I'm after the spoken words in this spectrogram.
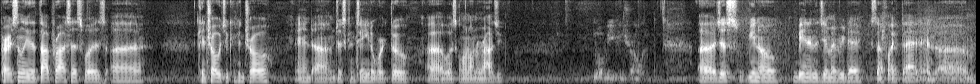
personally, the thought process was uh, control what you can control, and um, just continue to work through uh, what's going on around you. What were you controlling? Uh, just you know, being in the gym every day, stuff like that, and um,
